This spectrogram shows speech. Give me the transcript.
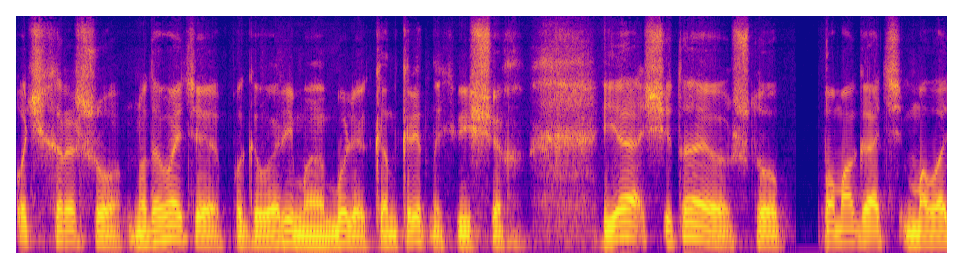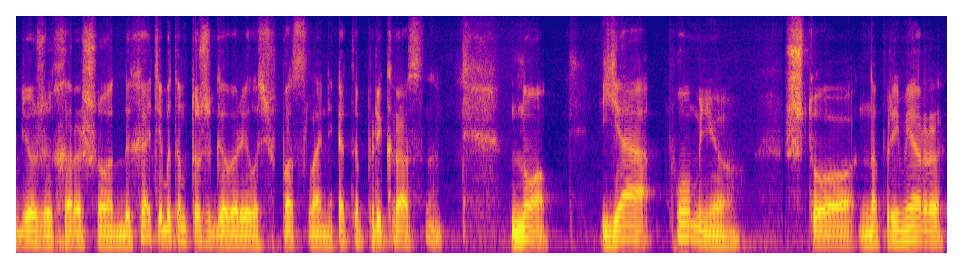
очень хорошо, но давайте поговорим о более конкретных вещах. Я считаю, что помогать молодежи хорошо отдыхать, об этом тоже говорилось в послании, это прекрасно. Но я помню, что, например,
